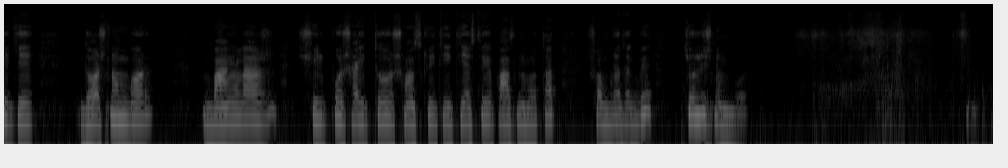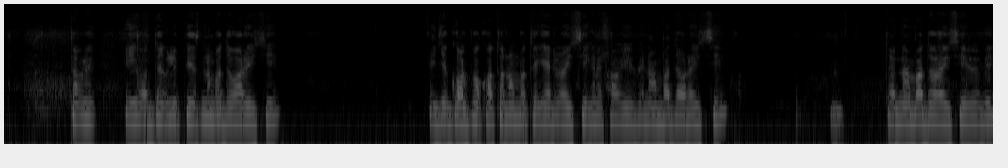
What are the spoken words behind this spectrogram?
থেকে দশ নম্বর, বাংলা শিল্প, সাহিত্য, সংস্কৃতি, ইতিহাস থেকে পাঁচ নম্বর, অর্থাৎ সম্পূর্ণ থাকবে চল্লিশ নম্বর। তারপরে এই অধ্যায়গুলি পেজ নাম্বার দেওয়া রয়েছে। এই যে গল্প কত নম্বর থেকে রয়েছে, এখানে সব এইভাবে নাম্বার দেওয়া রয়েছে। তার নাম্বার দেওয়া রয়েছে এইভাবে।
